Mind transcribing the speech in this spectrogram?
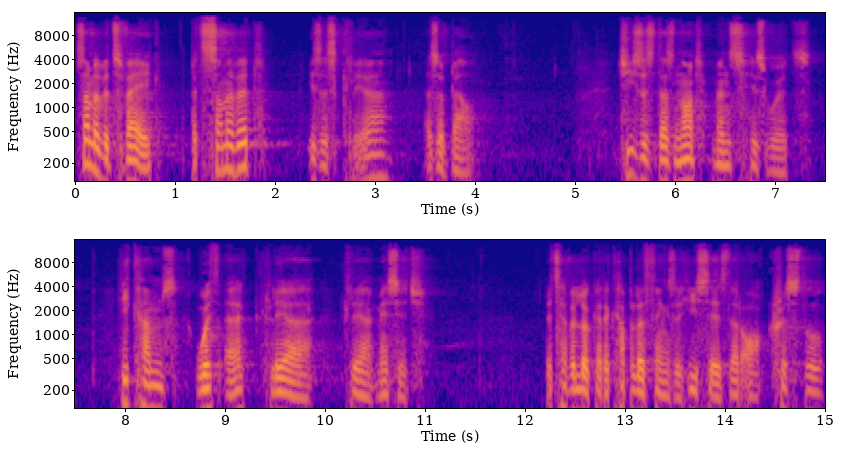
Some of it's vague, but some of it is as clear as a bell. Jesus does not mince his words. He comes with a clear, clear message. Let's have a look at a couple of things that he says that are crystal,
